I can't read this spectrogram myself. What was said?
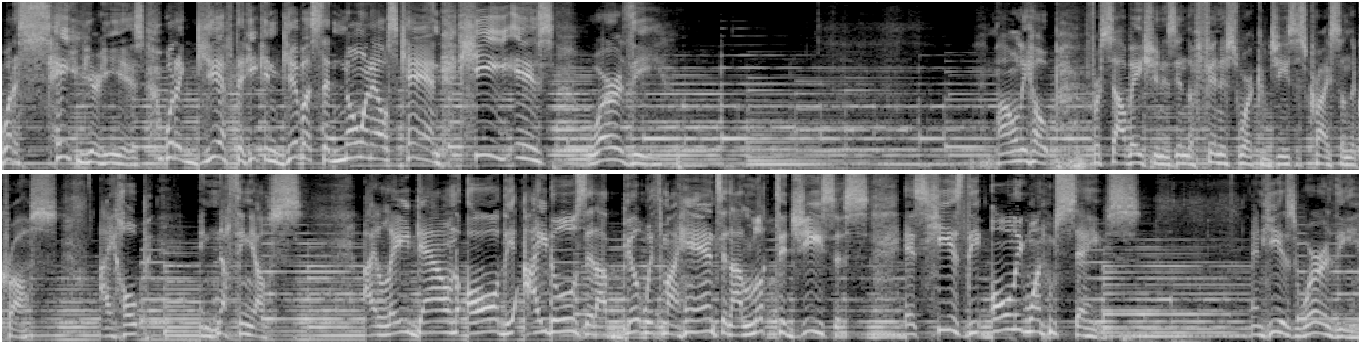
What a Savior He is. What a gift that He can give us that no one else can. He is worthy. My only hope for salvation is in the finished work of Jesus Christ on the cross. I hope in nothing else. I lay down all the idols that I built with my hands and I look to Jesus as He is the only one who saves. And He is worthy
